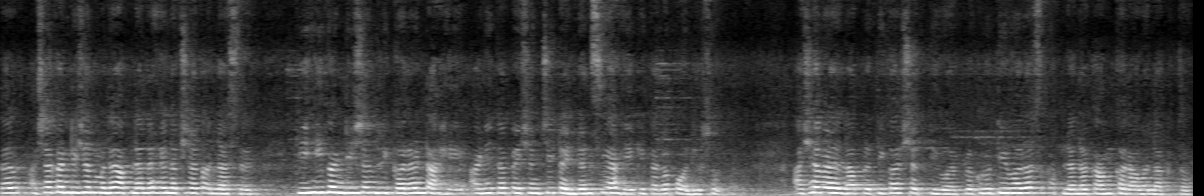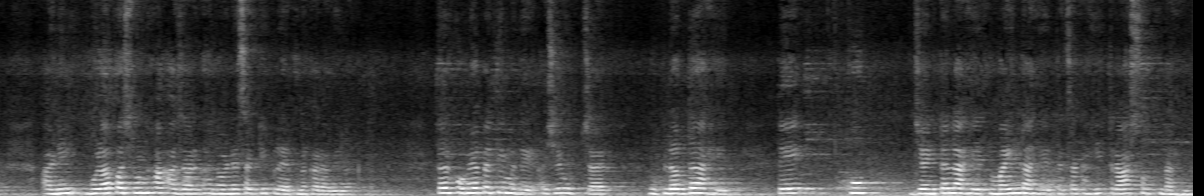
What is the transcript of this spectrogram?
तर अशा कंडिशनमध्ये आपल्याला हे लक्षात आलं असेल की ही कंडिशन रिकरंट आहे आणि त्या पेशंटची टेंडन्सी आहे की त्याला पॉलिप्स होतात. अशा वेळेला प्रतिकारशक्तीवर प्रकृतीवरच आपल्याला काम करावं लागतं आणि मुळापासून हा आजार घालवण्यासाठी प्रयत्न करावे लागतात. तर होमिओपॅथीमध्ये असे उपचार उपलब्ध आहेत. ते खूप जेंटल आहेत माइल्ड आहेत त्याचा काही त्रास होत नाही.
